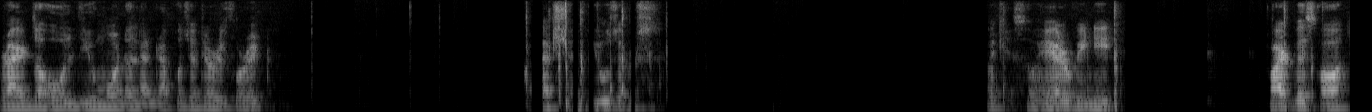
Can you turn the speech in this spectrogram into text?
write the whole view model and repository for it. Collection users okay so here we need Firebase auth.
